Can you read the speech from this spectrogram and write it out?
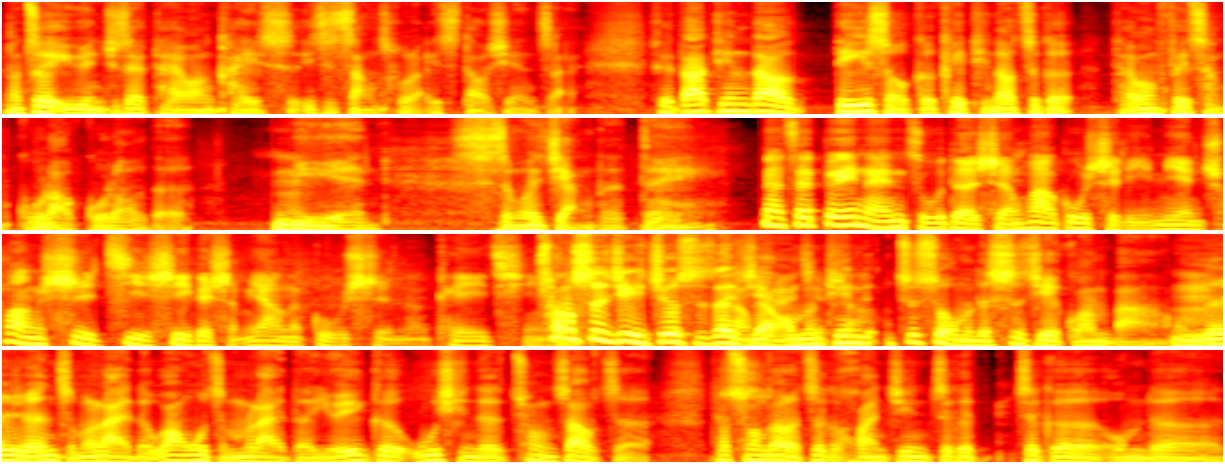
那这个语言就在台湾开始，一直长出来，一直到现在。所以大家听到第一首歌，可以听到这个台湾非常古老、古老的语言是怎么讲的。对。那在卑南族的神话故事里面，《创世纪》是一个什么样的故事呢？可以请《创世纪》就是在讲我们听，就是我们的世界观吧？我们的人怎么来的？万物怎么来的？有一个无形的创造者，他创造了这个环境，这个这个我们的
